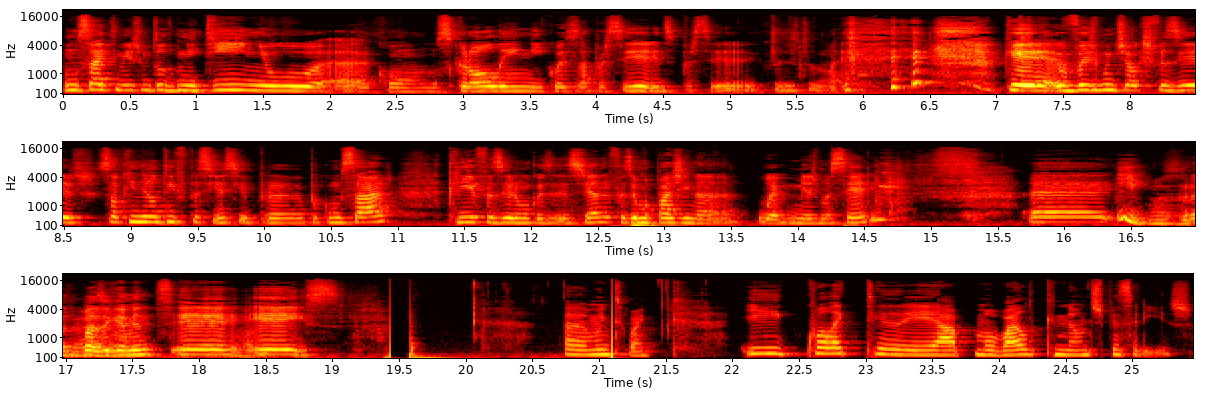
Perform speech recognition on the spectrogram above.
Um site mesmo todo bonitinho, uh, com scrolling e coisas a aparecer e desaparecer e coisas tudo mais. que é, eu vejo muitos jogos fazer, só que ainda não tive paciência para, para começar. Queria fazer uma coisa desse género, fazer uma página web mesmo a sério. Uh, e pronto, basicamente é, é isso. Uh, muito bem. E qual é que é a app mobile que não dispensarias?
